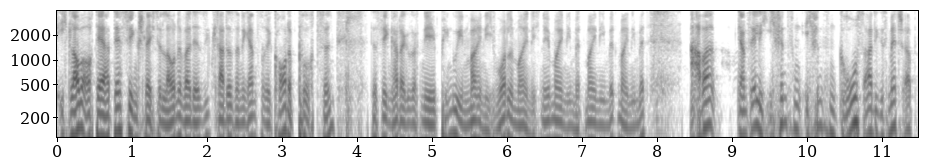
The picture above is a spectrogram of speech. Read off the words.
Ich glaube auch, der hat deswegen schlechte Laune, weil der sieht gerade seine ganzen Rekorde purzeln. Deswegen hat er gesagt, nee, Pinguin mache ich nicht, Waddle meine ich, nee, meine ich nicht mit, meine ich mit, meine ich mit. Aber ganz ehrlich, ich finde es find's ein großartiges Matchup.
